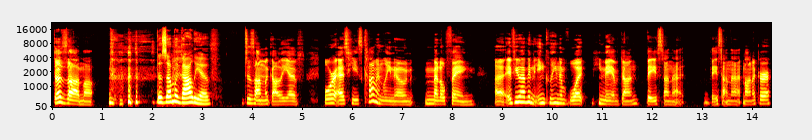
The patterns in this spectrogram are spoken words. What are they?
does um uh, The Zamagaliev. Dzhumagaliev, or as he's commonly known, Metal Fang. Uh, if you have an inkling of what he may have done based on that, based on that moniker,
